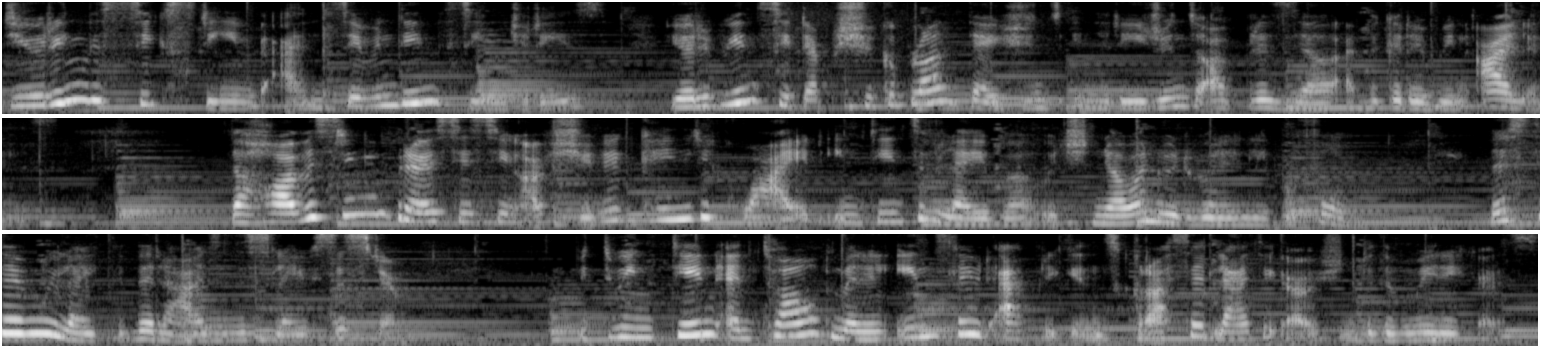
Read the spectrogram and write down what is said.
During the 16th and 17th centuries, Europeans set up sugar plantations in the regions of Brazil and the Caribbean islands. The harvesting and processing of sugar cane required intensive labor which no one would willingly perform. This stimulated the rise of the slave system. Between 10 and 12 million enslaved Africans crossed the Atlantic Ocean to the Americas.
